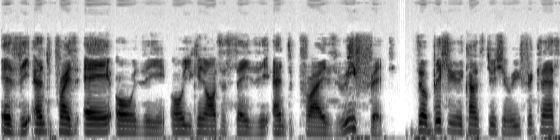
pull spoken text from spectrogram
is the Enterprise A or the or you can also say the Enterprise refit. So basically the Constitution refit class.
